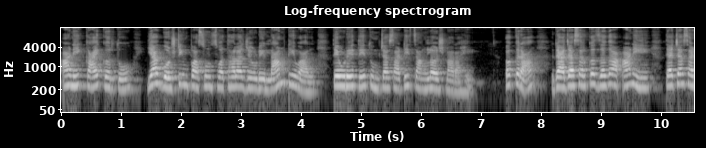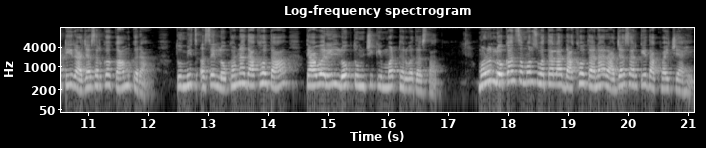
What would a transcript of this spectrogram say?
आणि काय करतो या गोष्टींपासून स्वतःला जेवढे लांब ठेवाल तेवढे ते तुमच्यासाठी चांगलं असणार आहे. अकरा. राजासारखं जगा आणि त्याच्यासाठी राजासारखं काम करा. तुम्हीच असे लोकांना दाखवता त्यावरील लोक तुमची किंमत ठरवत असतात. म्हणून लोकांसमोर स्वतःला दाखवताना राजासारखे दाखवायचे आहे.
